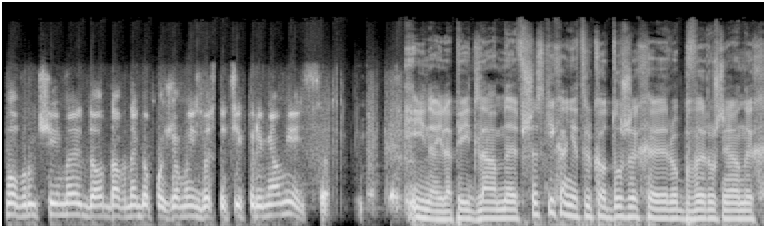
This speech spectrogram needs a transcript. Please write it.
powrócimy do dawnego poziomu inwestycji, który miał miejsce. I najlepiej dla wszystkich, a nie tylko dużych lub wyróżnionych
